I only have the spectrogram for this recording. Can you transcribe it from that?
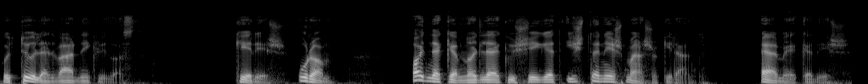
hogy tőled várnék vigaszt. Kérés. Uram, adj nekem nagy lelkűséget Isten és mások iránt. Elmélkedés.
